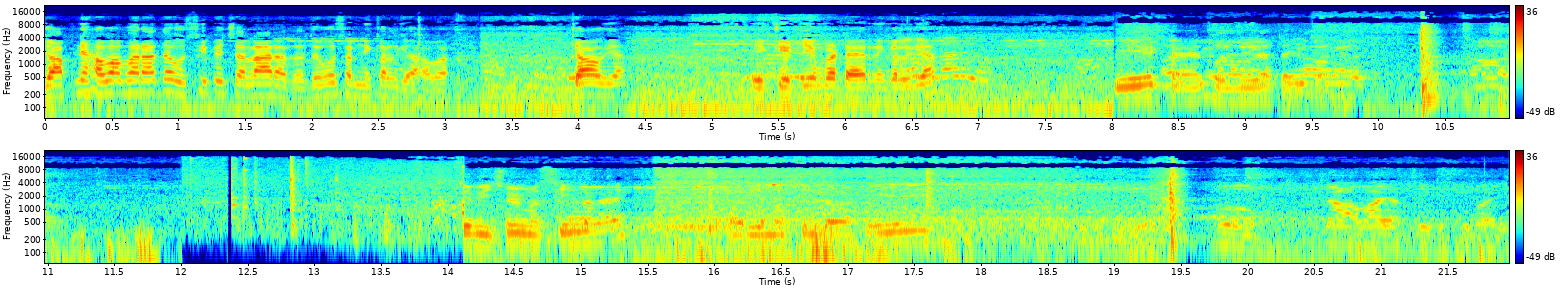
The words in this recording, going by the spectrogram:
जो आपने हवा भरा था उसी पे चला रहा था देखो सब निकल गया हवा। क्या हो गया? एक केटीएम का टायर निकल गया। ये टायर खोलने का तरीका। ये बीच में मशीन लगाए और ये मशीन लगा के क्या आवाज़ आती है कितनी बारी?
